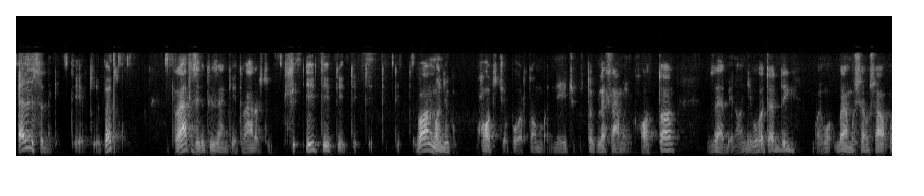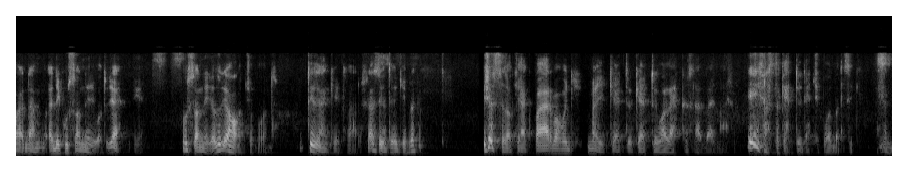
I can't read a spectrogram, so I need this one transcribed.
Előszednek egy térképet, ráteszik a 12 várost, hogy itt, itt, itt, itt, itt, itt. Van mondjuk hat csoportom, vagy négy, tök leszámoljunk hattal, az eb annyi volt eddig, majd, nem, most, most már nem, eddig 24 volt, ugye? Igen. 24, az ugye 6 csoport. 12 város. Ez a. És összerakják párba, hogy melyik kettő-kettő van legközelebb egymáshoz. És ezt a kettőt egy csoportba teszik. Ez,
